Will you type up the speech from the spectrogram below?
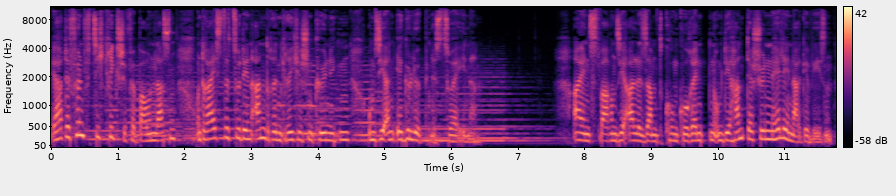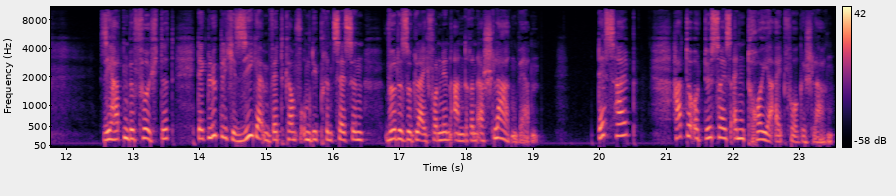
Er hatte 50 Kriegsschiffe bauen lassen und reiste zu den anderen griechischen Königen, um sie an ihr Gelöbnis zu erinnern. Einst waren sie allesamt Konkurrenten um die Hand der schönen Helena gewesen. Sie hatten befürchtet, der glückliche Sieger im Wettkampf um die Prinzessin würde sogleich von den anderen erschlagen werden. Deshalb hatte Odysseus einen Treueeid vorgeschlagen.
